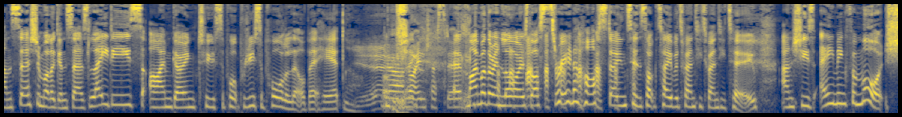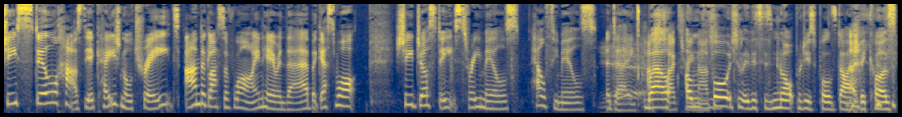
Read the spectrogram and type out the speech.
And Saoirse Mulligan says, Ladies, I'm going to support producer Paul a little bit here. Oh, No, I'm not interested. Uh, my mother in law has lost three and a half stone since October 2022, and she's aiming for more. She still has the occasional treat and a glass of wine here and there, but guess what? She just eats three meals, healthy meals a day. Well, Hashtag three mad. unfortunately, this is not producer Paul's diet because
